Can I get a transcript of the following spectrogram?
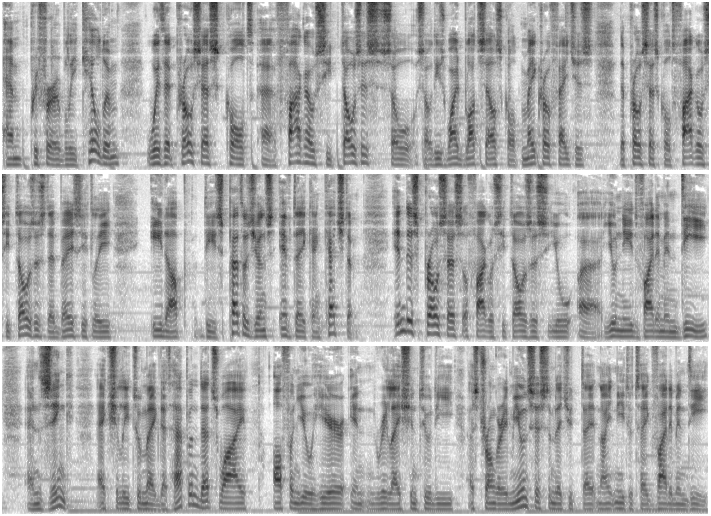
and preferably kill them with a process called uh, phagocytosis. So, so these white blood cells called macrophages, the process called phagocytosis, they basically eat up these pathogens if they can catch them. In this process of phagocytosis, you uh, you need vitamin D and zinc actually to make that happen. That's why often you hear in relation to the a stronger immune system that you need to take vitamin D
